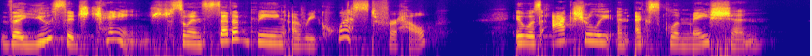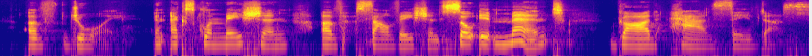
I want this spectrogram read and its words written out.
the usage changed. So instead of being a request for help, it was actually an exclamation of joy, an exclamation of salvation. So it meant God has saved us.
